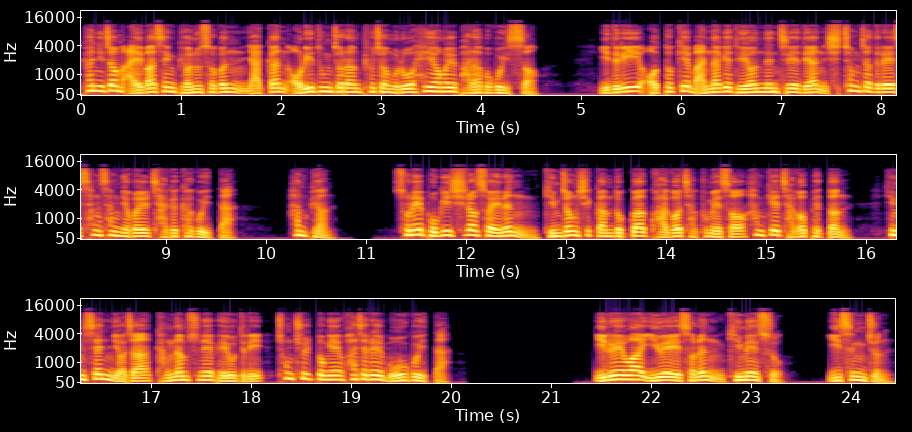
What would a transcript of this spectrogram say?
편의점 알바생 변우석은 약간 어리둥절한 표정으로 혜영을 바라보고 있어 이들이 어떻게 만나게 되었는지에 대한 시청자들의 상상력을 자극하고 있다. 한편 손해 보기 싫어서에는 김정식 감독과 과거 작품에서 함께 작업했던 힘센 여자 강남순의 배우들이 총출동의 화제를 모으고 있다. 1회와 2회에서는 김혜수, 이승준,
